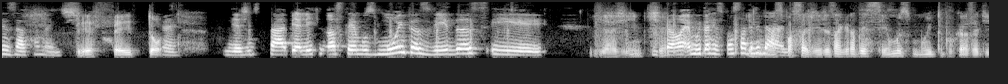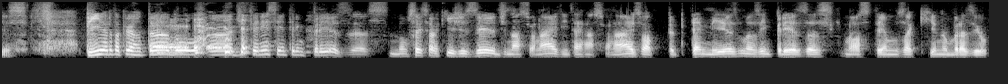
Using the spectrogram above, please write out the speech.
Exatamente. Perfeito. É. E a gente sabe ali que nós temos muitas vidas e. E a gente. Então é muita responsabilidade. nós passageiros agradecemos muito por causa disso. Pinheiro está perguntando é. a diferença entre empresas. Não sei se ela quis dizer de nacionais, internacionais, ou até mesmo as empresas que nós temos aqui no Brasil.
